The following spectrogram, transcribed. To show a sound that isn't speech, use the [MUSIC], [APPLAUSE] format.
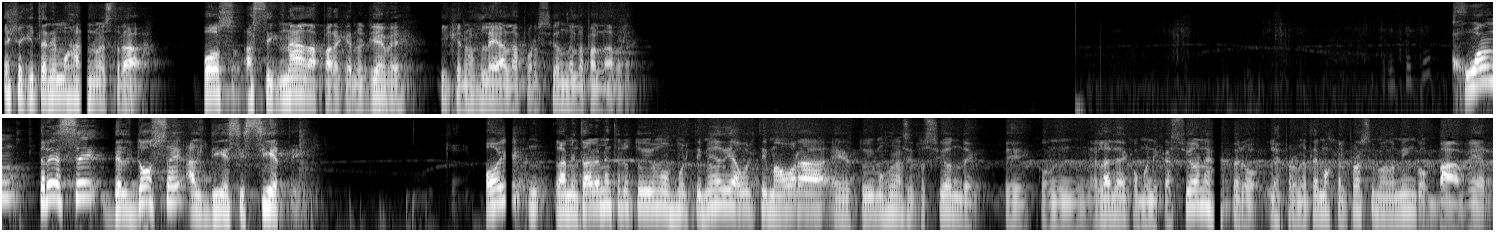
Es que aquí tenemos a nuestra voz asignada para que nos lleve y que nos lea la porción de la palabra. Juan 13 del 12 al 17. Hoy lamentablemente no tuvimos multimedia, última hora eh, tuvimos una situación de, con el área de comunicaciones, pero les prometemos que el próximo domingo va a haber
